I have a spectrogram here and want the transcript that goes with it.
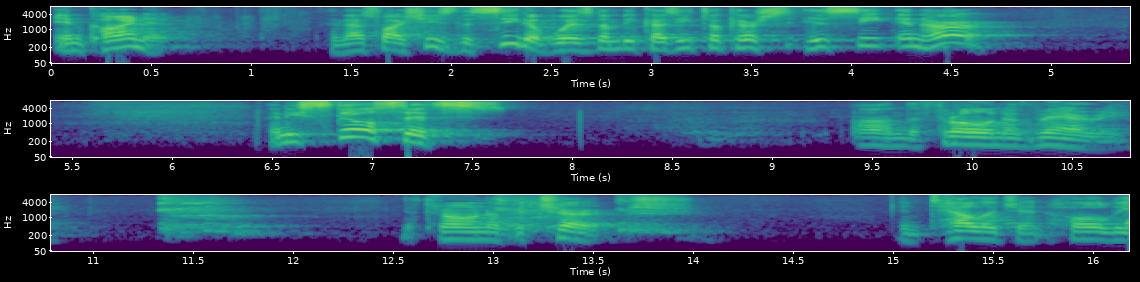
incarnate. And that's why she's the seat of wisdom because he took her, his seat in her. And he still sits on the throne of Mary, the throne of the church intelligent, holy,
